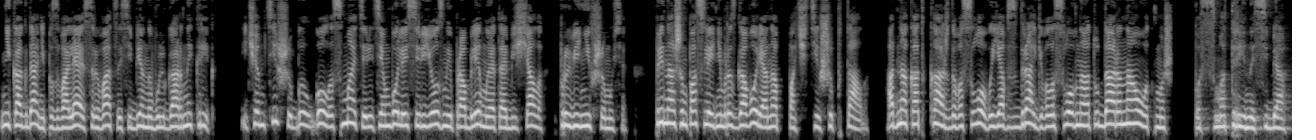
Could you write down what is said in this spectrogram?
никогда не позволяя срываться себе на вульгарный крик. И чем тише был голос матери, тем более серьезные проблемы это обещало провинившемуся. При нашем последнем разговоре она почти шептала. Однако от каждого слова я вздрагивала, словно от удара на наотмашь. «Посмотри на себя!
